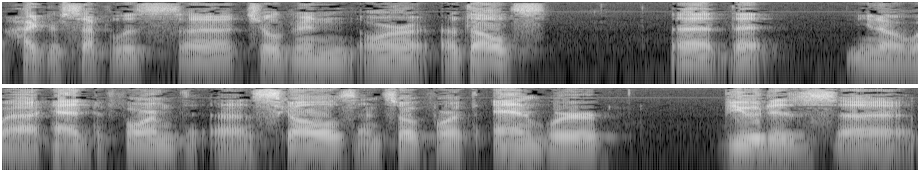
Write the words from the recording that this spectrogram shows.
hydrocephalus uh, children or adults that that you know uh, had deformed uh, skulls and so forth, and were viewed as uh,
